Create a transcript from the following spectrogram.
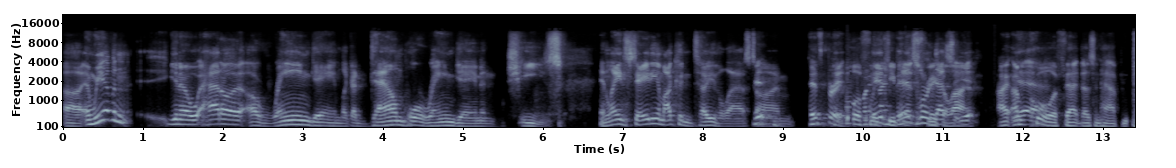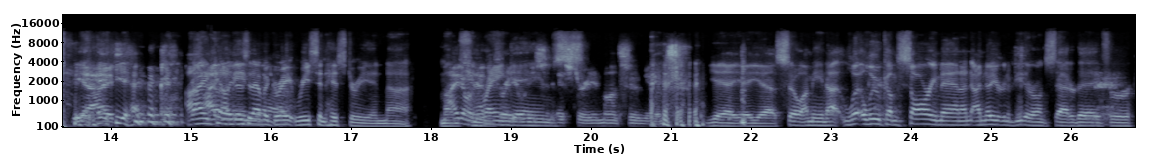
Uh, and we haven't, you know, had a, a rain game, like a downpour rain game and cheese. In Lane Stadium, I couldn't tell you the last time. Pittsburgh. Cool if we keep Pittsburgh, that's alive. I, am yeah. cool if that doesn't happen. Yeah, I, yeah. Brian I, Kelly mean, doesn't have a great recent history in uh, Monsoon. I don't have rain great games. history in monsoon games. yeah, yeah, yeah. So I mean, I, Luke, I'm sorry, man. I, I know you're going to be there on Saturday for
